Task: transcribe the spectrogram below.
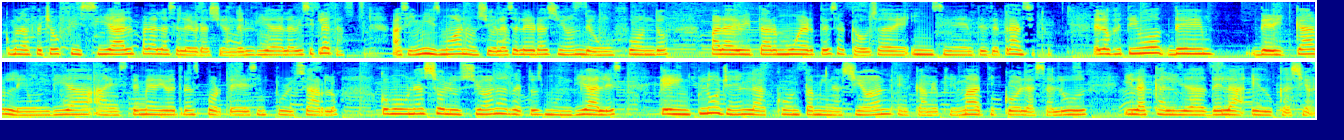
como la fecha oficial para la celebración del Día de la Bicicleta. Asimismo, anunció la celebración de un fondo para evitar muertes a causa de incidentes de tránsito. El objetivo de dedicarle un día a este medio de transporte es impulsarlo como una solución a retos mundiales que incluyen la contaminación, el cambio climático, la salud y la calidad de la educación.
